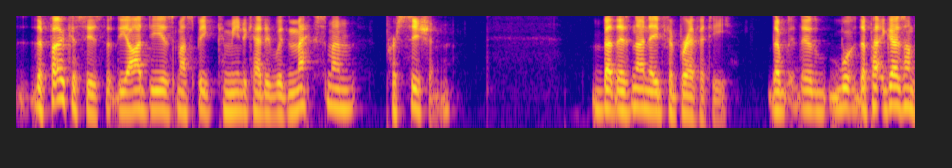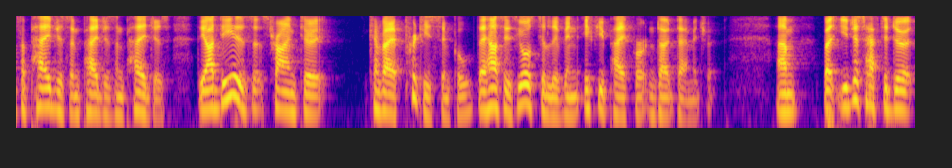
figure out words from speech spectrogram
the focus is that the ideas must be communicated with maximum precision. But there's no need for brevity. The, the, the, it goes on for pages and pages and pages. The ideas it's trying to convey are pretty simple. The house is yours to live in if you pay for it and don't damage it. Um, but you just have to do it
